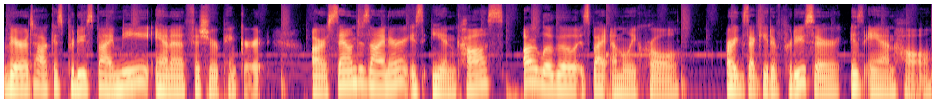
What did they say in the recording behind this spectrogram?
Veritalk is produced by me, Anna Fisher Pinkert. Our sound designer is Ian Koss. Our logo is by Emily Kroll. Our executive producer is Anne Hall.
